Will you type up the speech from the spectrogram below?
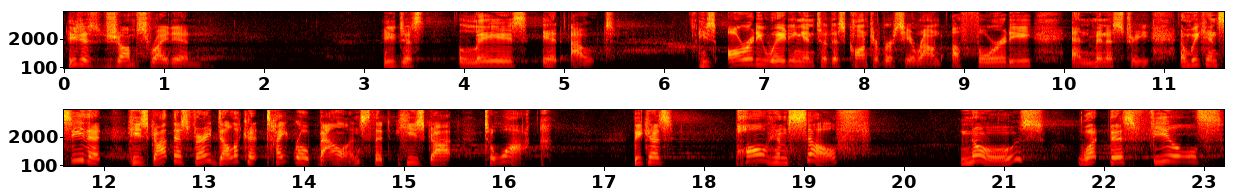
He just jumps right in. He just lays it out he's already wading into this controversy around authority and ministry. And we can see that he's got this very delicate tightrope balance that he's got to walk. Because Paul himself knows what this feels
